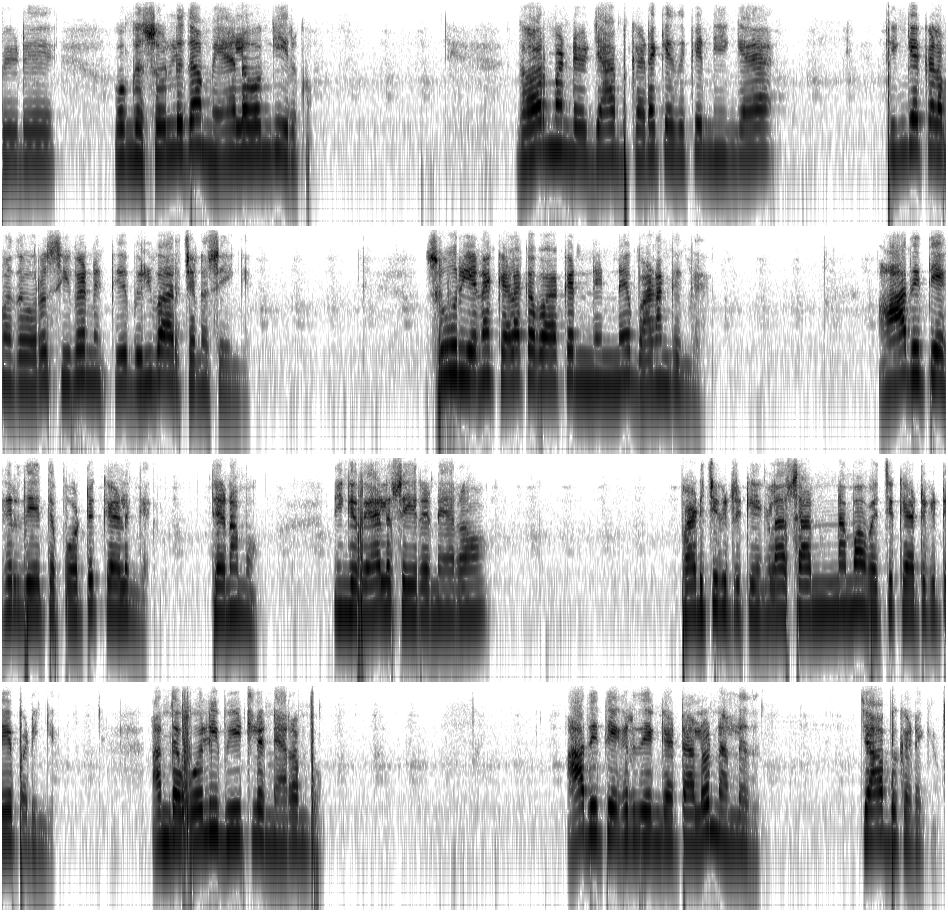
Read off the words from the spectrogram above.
வீடு உங்கள் சொல்லு தான் மேலோங்கி இருக்கும். கவர்மெண்ட் ஜாப் கிடைக்கிறதுக்கு நீங்கள் திங்கக்கிழமை தோறும் சிவனுக்கு வில்வார்ச்சனை செய்யுங்க. சூரியனை கிழக்க பார்க்க நின்று வணங்குங்க. ஆதித்ய ஹிருதயத்தை போட்டு கேளுங்க. தினமும். நீங்கள் வேலை செய்கிற நேரம் படிச்சுக்கிட்டு இருக்கீங்களா? சன்னமாக வச்சு கேட்டுக்கிட்டே படிங்க. அந்த ஒலி வீட்டில் நிரம்பும். ஆதித்ய ஹிருதயம் கேட்டாலும் நல்லது. ஜாப்பு கிடைக்கும்.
